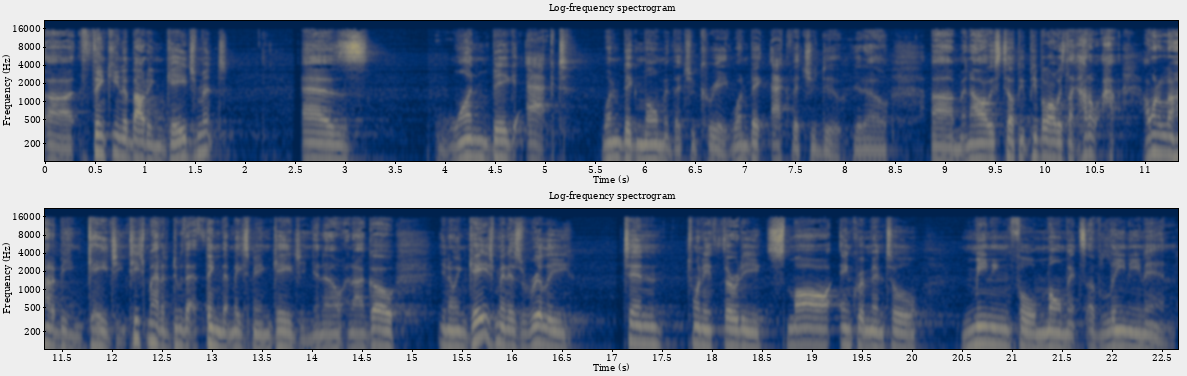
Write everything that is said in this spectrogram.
uh, thinking about engagement as one big act, one big moment that you create, one big act that you do. You know, um, and I always tell people, people always like, "How do how, I want to learn how to be engaging? Teach me how to do that thing that makes me engaging." You know, and I go, you know, engagement is really 10, 20, 30 small, incremental, meaningful moments of leaning in.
